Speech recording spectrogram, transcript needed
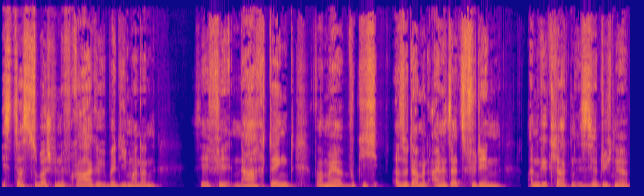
Ist das zum Beispiel eine Frage, über die man dann sehr viel nachdenkt, weil man ja wirklich, also damit einerseits für den Angeklagten ist es ja durch eine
